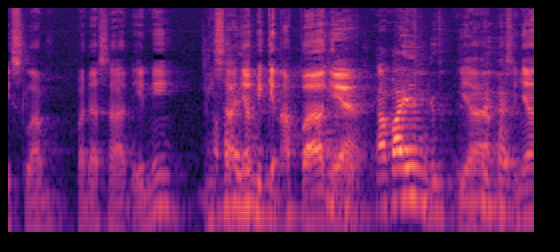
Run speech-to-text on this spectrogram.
Islam pada saat ini bisanya bikin apa gitu. Iya. Ngapain gitu? Ya, maksudnya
